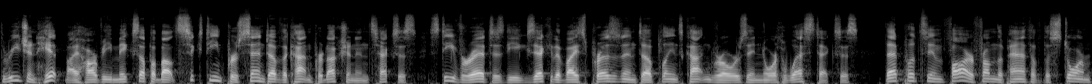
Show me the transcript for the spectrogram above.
The region hit by Harvey makes up about 16% of the cotton production in Texas. Steve Verett is the executive vice president of Plains Cotton Growers in northwest Texas. That puts him far from the path of the storm,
